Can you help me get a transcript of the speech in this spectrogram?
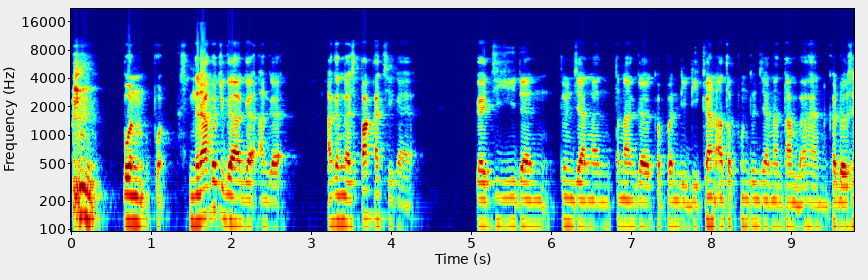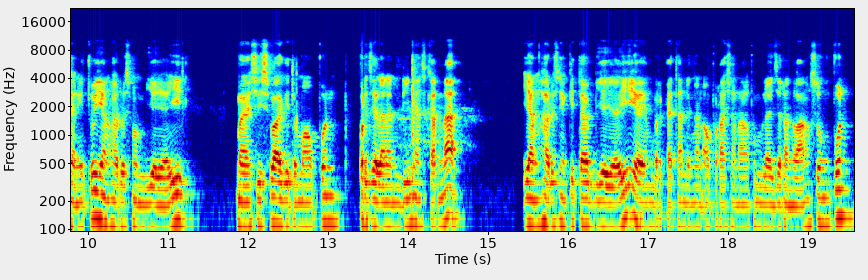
pun, pun sebenarnya aku juga agak agak agak nggak sepakat sih kayak gaji dan tunjangan tenaga kependidikan ataupun tunjangan tambahan ke dosen itu yang harus membiayai mahasiswa gitu maupun perjalanan dinas. Karena yang harusnya kita biayai ya yang berkaitan dengan operasional pembelajaran langsung pun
